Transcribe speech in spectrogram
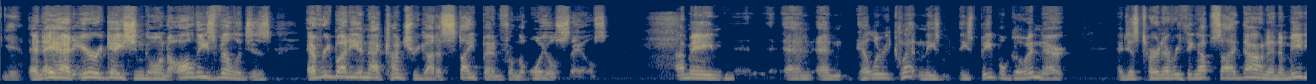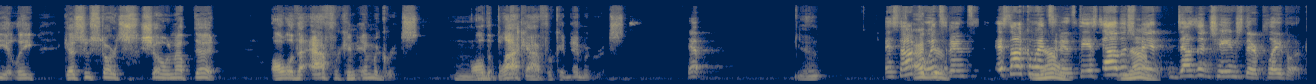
Yeah. And they had irrigation going to all these villages. Everybody in that country got a stipend from the oil sales. I mean, mm-hmm. and and Hillary Clinton, these these people go in there and just turn everything upside down. And immediately, guess who starts showing up dead? All of the African immigrants, Hmm. all the black African immigrants. Yep. Yeah. It's not I just- coincidence. it's not coincidence. The establishment doesn't change their playbook.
